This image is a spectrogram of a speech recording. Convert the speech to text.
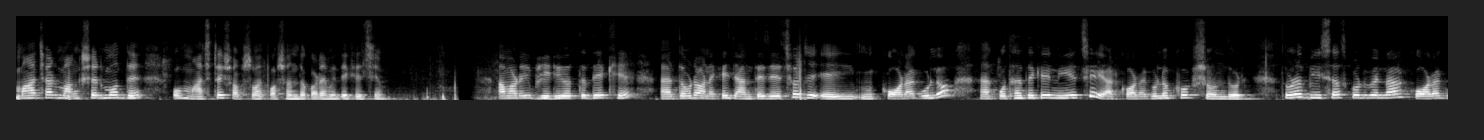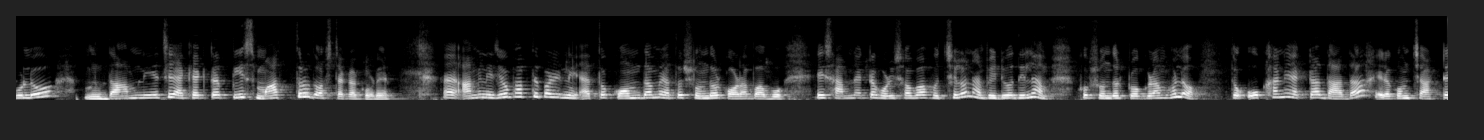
মাছ আর মাংসের মধ্যে ও মাছটাই সবসময় পছন্দ করে, আমি দেখেছি। আমার এই ভিডিওতে দেখে তোমরা অনেকেই জানতে চেয়েছো যে এই কড়াগুলো কোথা থেকে নিয়েছি আর কড়াগুলো খুব সুন্দর। তোমরা বিশ্বাস করবে না, কড়াগুলো দাম নিয়েছে এক একটা পিস মাত্র দশ টাকা করে। হ্যাঁ আমি নিজেও ভাবতে পারিনি, এত কম দামে এত সুন্দর কড়া পাবো। এই সামনে একটা হরিসভা হচ্ছিল না ভিডিও দিলাম, খুব সুন্দর প্রোগ্রাম হলো। তো ওখানে একটা দাদা, এরকম চারটে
